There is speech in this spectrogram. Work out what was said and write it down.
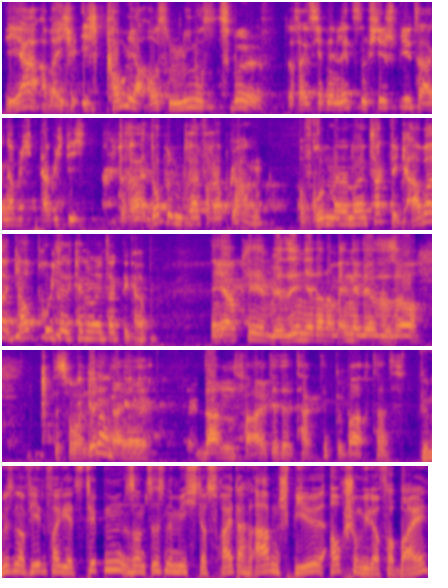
Ja, aber ich, ich komme ja aus minus 12. Das heißt, ich habe in den letzten vier Spieltagen habe ich, hab ich dich drei, doppelt und dreifach abgehangen. Aufgrund meiner neuen Taktik. Aber glaubt ruhig, dass ich keine neue Taktik habe. Ja, okay. Wir sehen ja dann am Ende der Saison, bis wohin genau. deine dann veraltete Taktik gebracht hat. Wir müssen auf jeden Fall jetzt tippen, sonst ist nämlich das Freitagabendspiel auch schon wieder vorbei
